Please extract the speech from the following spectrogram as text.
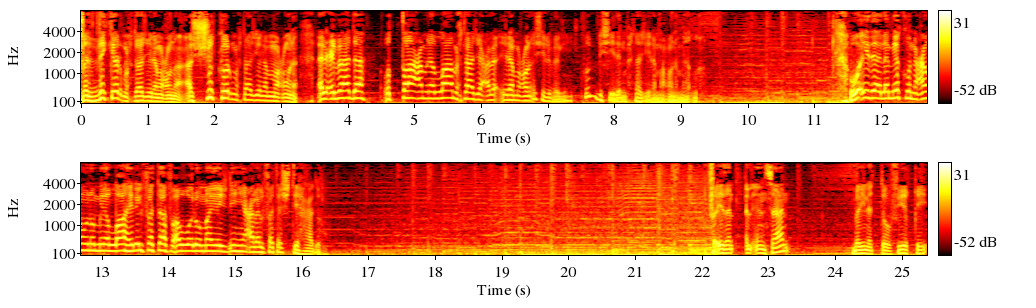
فالذكر محتاج إلى معونة، الشكر محتاج إلى معونة، العبادة والطاعة من الله محتاجة إلى معونة، إيش اللي باقي؟ كل شيء محتاج إلى معونة من الله. وإذا لم يكن عون من الله للفتى فأول ما يجنيه على الفتى اجتهاده. فإذا الإنسان بين التوفيق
